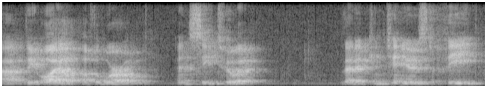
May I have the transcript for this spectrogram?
uh, the oil of the world and see to it that it continues to feed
